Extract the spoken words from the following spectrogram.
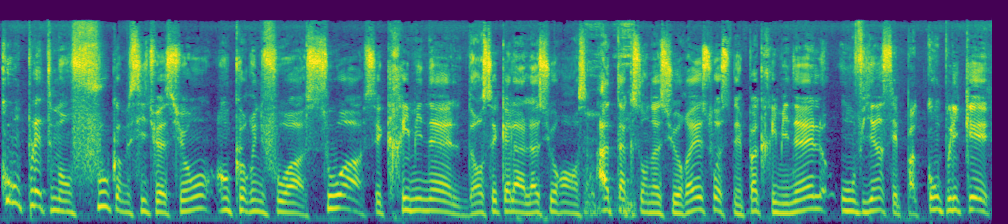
complètement fou comme situation. Encore une fois, soit c'est criminel, dans ces cas-là, l'assurance attaque son assuré, soit ce n'est pas criminel, on vient, c'est pas compliqué.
